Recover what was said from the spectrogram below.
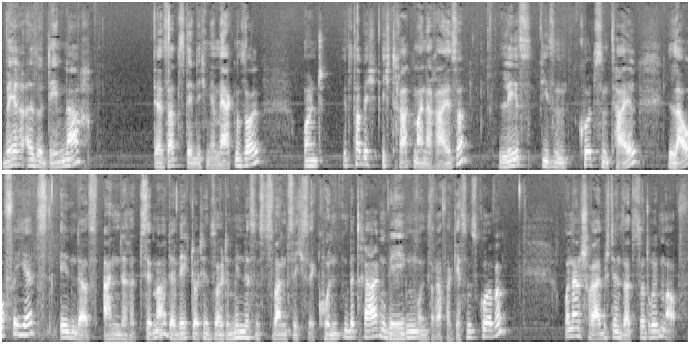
wäre also demnach der Satz, den ich mir merken soll. Und jetzt habe ich, ich trat meine Reise, lese diesen kurzen Teil, laufe jetzt in das andere Zimmer. Der Weg dorthin sollte mindestens 20 Sekunden betragen, wegen unserer Vergessenskurve. Und dann schreibe ich den Satz da drüben auf.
